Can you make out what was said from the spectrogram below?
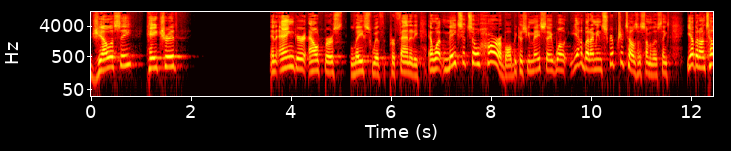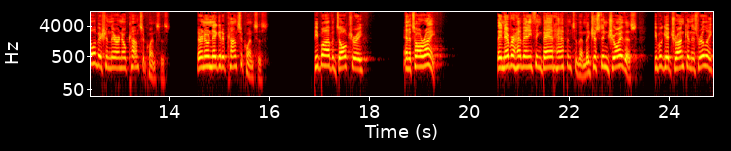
jealousy, hatred, and anger outbursts laced with profanity. And what makes it so horrible, because you may say, well, yeah, but I mean, Scripture tells us some of those things. Yeah, but on television, there are no consequences. There are no negative consequences. People have adultery, and it's all right. They never have anything bad happen to them. They just enjoy this. People get drunk, and there's really,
